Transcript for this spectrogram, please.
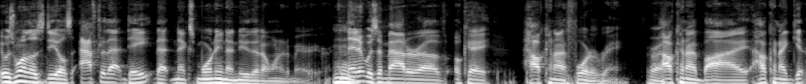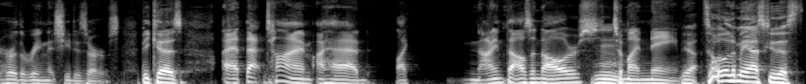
it was one of those deals. After that date, that next morning, I knew that I wanted to marry her, and then it was a matter of okay, how can I afford a ring? Right. How can I buy? How can I get her the ring that she deserves? Because at that time, I had like nine thousand dollars to my name. Yeah. So let me ask you this,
